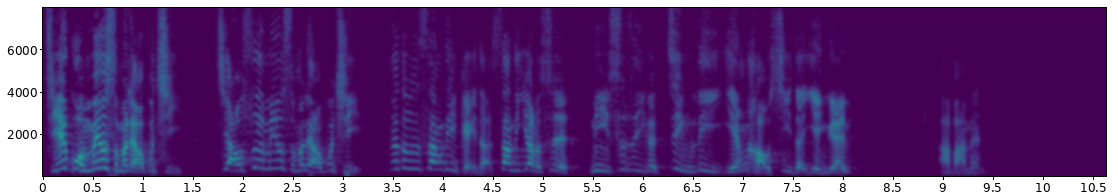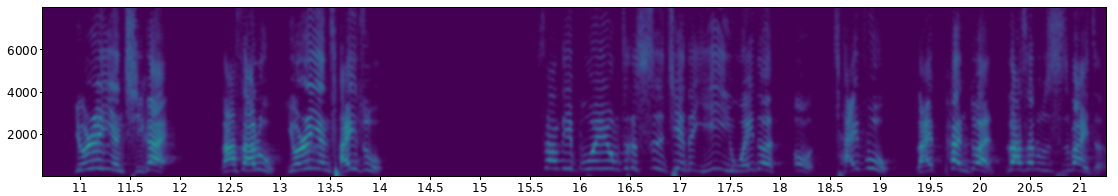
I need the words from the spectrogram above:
结果没有什么了不起，角色没有什么了不起，那都是上帝给的。上帝要的是你是不是一个尽力演好戏的演员，阿爸们，有人演乞丐。拉撒路，有人演财主。上帝不会用这个世界的以以为的哦财富来判断拉撒路是失败者，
